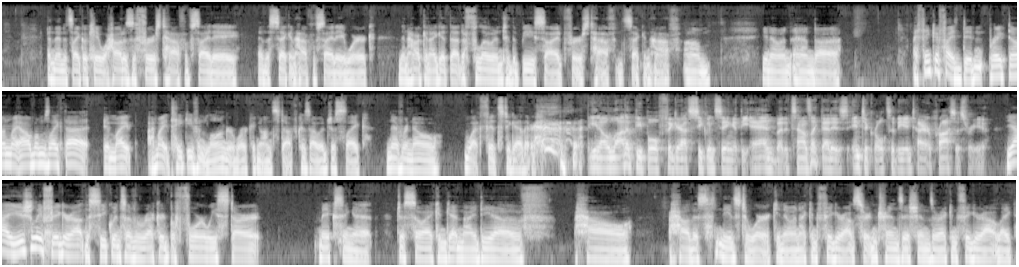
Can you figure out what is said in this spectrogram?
and then it's like okay, well, how does the first half of side A and the second half of side A work? And then how can I get that to flow into the B side first half and second half? Um, you know, and and uh, I think if I didn't break down my albums like that, it might I might take even longer working on stuff because I would just like never know what fits together. you know, a lot of people figure out sequencing at the end, but it sounds like that is integral to the entire process for you. Yeah, I usually figure out the sequence of a record before we start mixing it, just so I can get an idea of how how this needs to work, you know, and I can figure out certain transitions or I can figure out like,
